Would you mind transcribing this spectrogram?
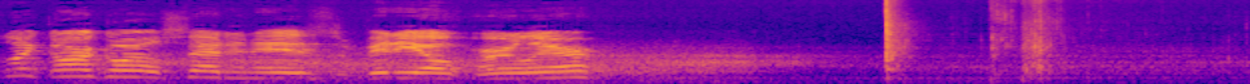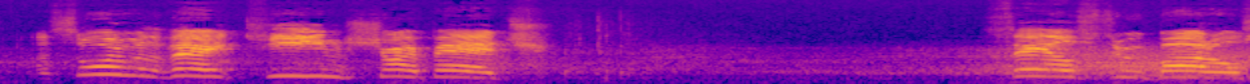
It's like Gargoyle said in his video earlier. A sword with a very keen, sharp edge sails through bottles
